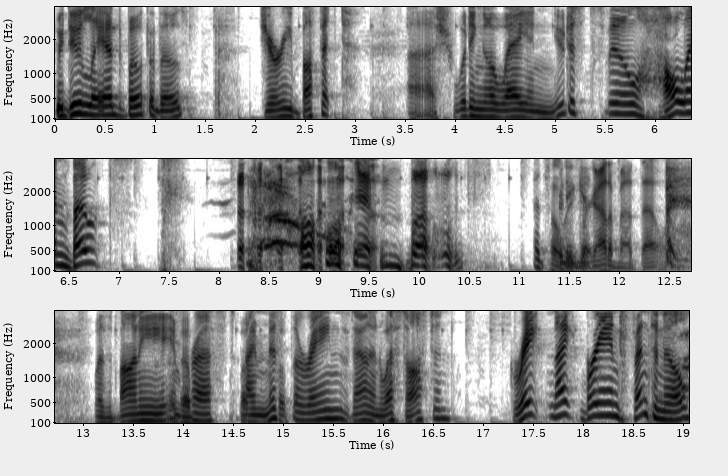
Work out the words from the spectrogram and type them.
we do land both of those. Jury Buffett. Uh, Schwooding away in Nudistsville, hauling boats. All in boats. That's Totally pretty good. forgot about that one. Was Bonnie up, impressed? up, I missed the rains down in West Austin. Great night brand fentanyl.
